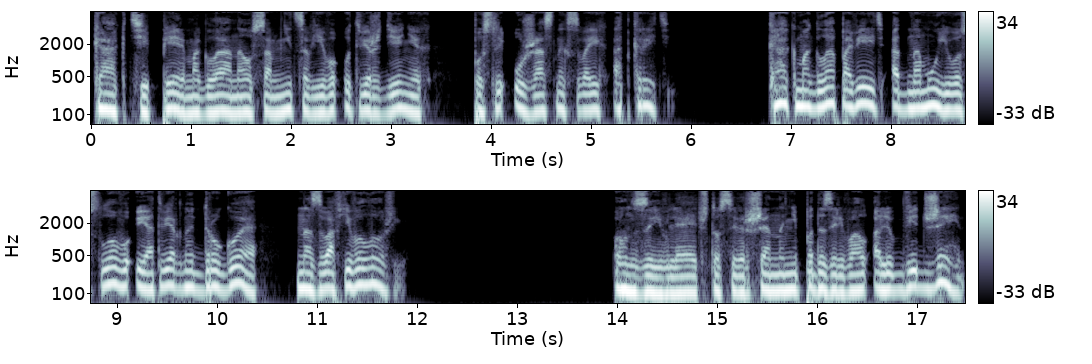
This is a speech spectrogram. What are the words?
Как теперь могла она усомниться в его утверждениях после ужасных своих открытий? Как могла поверить одному его слову и отвергнуть другое, назвав его ложью? Он заявляет, что совершенно не подозревал о любви Джейн.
